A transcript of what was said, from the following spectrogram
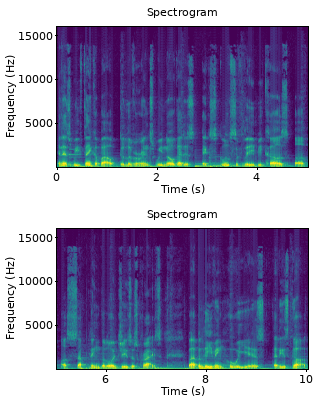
And as we think about deliverance, we know that is exclusively because of accepting the Lord Jesus Christ, by believing who He is, that He's God,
